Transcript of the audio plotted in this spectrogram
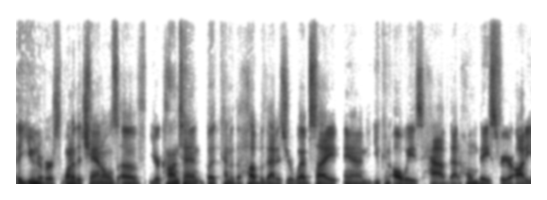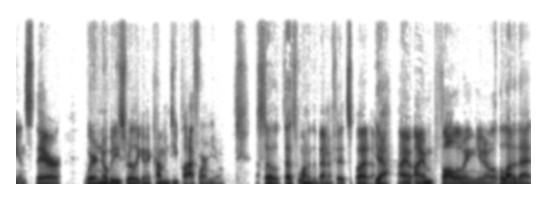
a universe, one of the channels of your content, but kind of the hub of that is your website. And you can always have that home base for your audience there where nobody's really going to come and deplatform you. So that's one of the benefits. But uh, yeah, I, am following, you know, a lot of that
